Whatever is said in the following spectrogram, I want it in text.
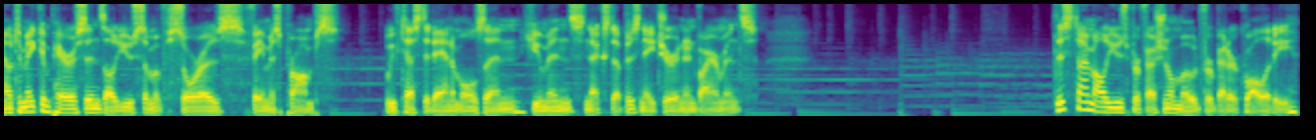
Now, to make comparisons, I'll use some of Sora's famous prompts. We've tested animals and humans. Next up is nature and environments. This time I'll use professional mode for better quality.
